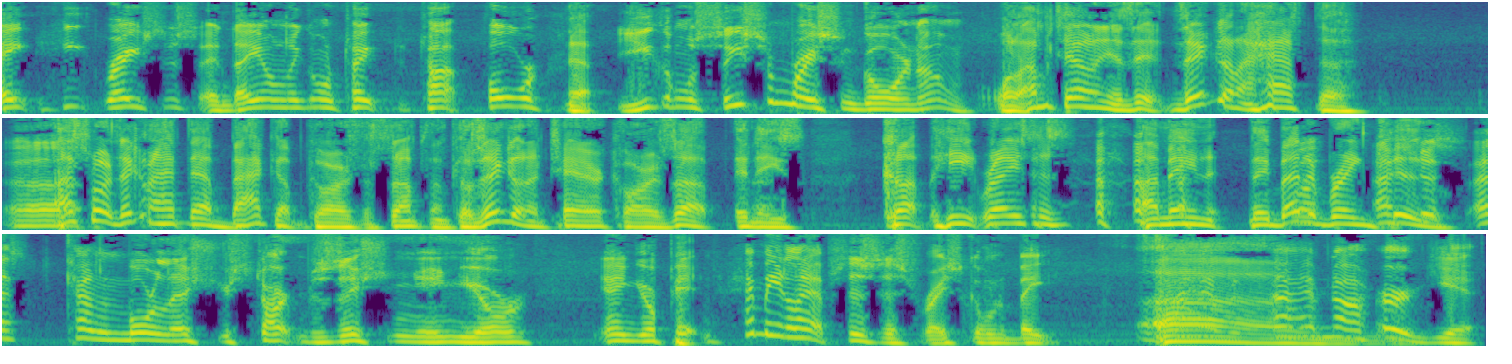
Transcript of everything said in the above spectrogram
eight heat races, and they only gonna take the top four. Yeah. You gonna see some racing going on. well, I'm telling you, they're, they're going to have to. Uh, I swear they're going to have to have backup cars or something because they're going to tear cars up in these Cup heat races. I mean, they better bring That's two. just that's kind of more or less your starting position in your in your pit. How many laps is this race going to be? I, haven't, I have not heard yet. Uh,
